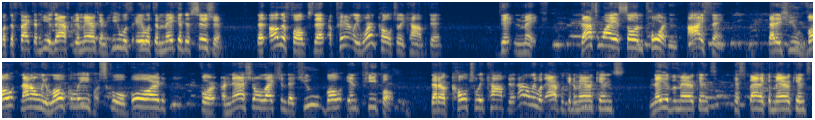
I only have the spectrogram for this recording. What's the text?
but the fact that he is African American, he was able to make a decision that other folks that apparently weren't culturally competent didn't make. That's why it's so important, I think, that as you vote not only locally for school board, for a national election, that you vote in people that are culturally competent, not only with African Americans, Native Americans, Hispanic Americans,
